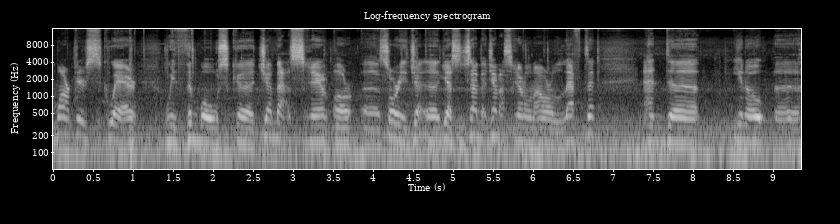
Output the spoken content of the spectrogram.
Martyrs Square with the mosque uh, Jama' or uh, sorry, uh, yes, Jama' on our left, and uh, you know. Uh,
